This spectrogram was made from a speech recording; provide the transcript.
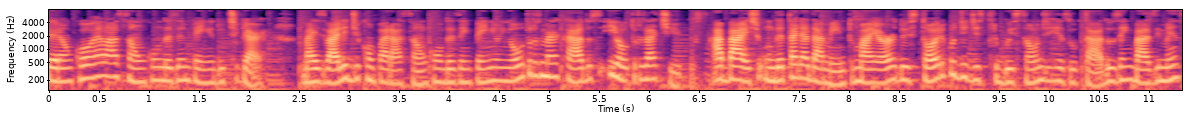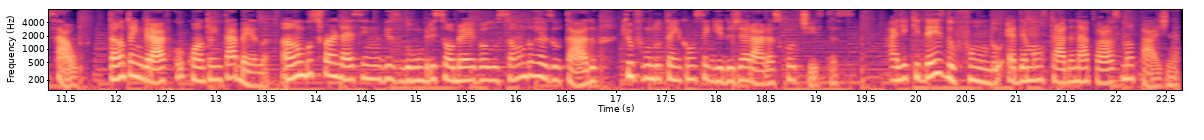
terão correlação com o desempenho do TIGAR, mas vale de comparação com o desempenho em outros mercados e outros ativos. Abaixo, um detalhamento maior do histórico de distribuição de resultados em base mensal, tanto em gráfico quanto em tabela. Ambos fornecem um vislumbre sobre a evolução do resultado que o fundo tem conseguido gerar às cotistas. A liquidez do fundo é demonstrada na próxima página.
